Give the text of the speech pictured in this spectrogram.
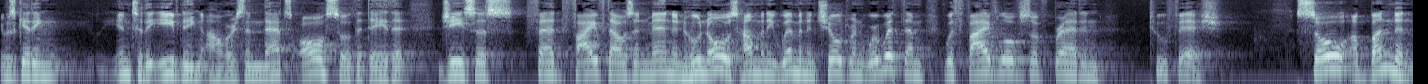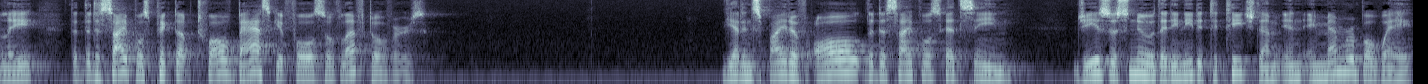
It was getting into the evening hours, and that's also the day that Jesus fed 5,000 men, and who knows how many women and children were with them with five loaves of bread and two fish. So abundantly that the disciples picked up 12 basketfuls of leftovers. Yet, in spite of all the disciples had seen, Jesus knew that he needed to teach them in a memorable way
